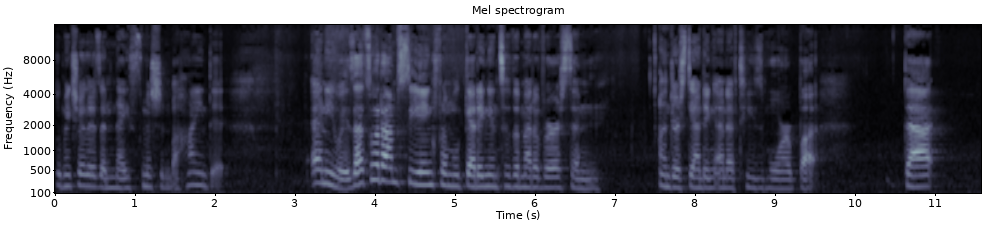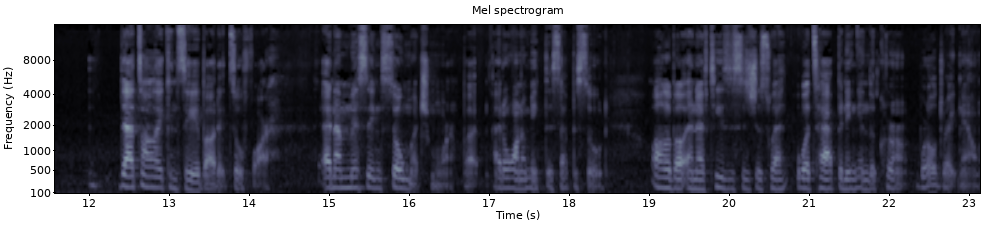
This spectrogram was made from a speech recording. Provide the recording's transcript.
So, make sure there's a nice mission behind it. Anyways, that's what I'm seeing from getting into the metaverse and understanding NFTs more. But that that's all I can say about it so far. And I'm missing so much more, but I don't want to make this episode all about NFTs. This is just what, what's happening in the current world right now.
